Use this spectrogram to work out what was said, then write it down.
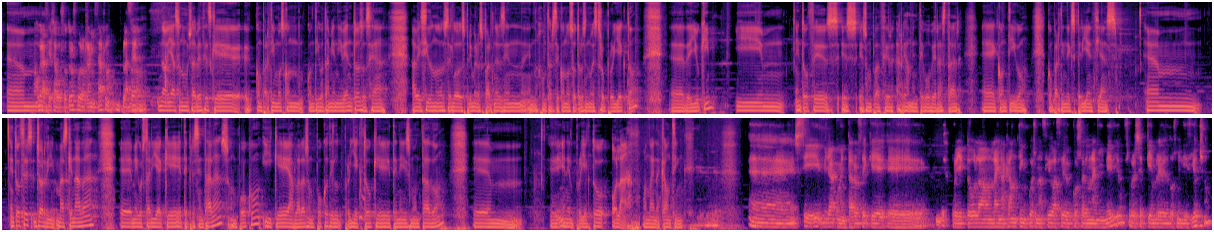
Em, No, gracias a vosotros por organizarlo. Un placer. no, ya son muchas veces que eh, compartimos con- contigo también eventos, o sea, habéis sido uno de los primeros partners en, en juntarse con nosotros en nuestro proyecto eh, de Yuki. Y mm, entonces es, es un placer realmente volver a estar eh, contigo compartiendo experiencias. Em, entonces, Jordi, más que nada, eh, me gustaría que te presentaras un poco y que hablaras un poco del proyecto que tenéis montado em, eh, en el proyecto Hola, Online Accounting. Eh, sí, mira, comentaros de que el proyecto La Online Accounting pues nació hace cosa de un año y medio, sobre septiembre del 2018.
